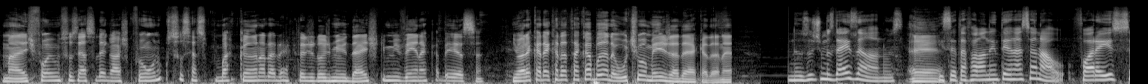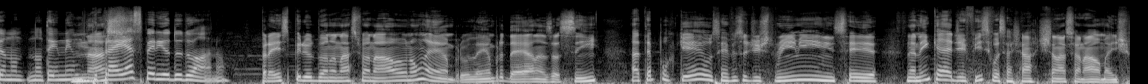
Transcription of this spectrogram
mas foi um sucesso legal, acho que foi o único sucesso bacana da década de 2010 que me vem na cabeça. E olha que a década tá acabando, é o último mês da década, né? Nos últimos 10 anos. É. E você tá falando internacional. Fora isso, você não, não tem nem Nas... pra esse período do ano. Para esse período do ano nacional, eu não lembro. Eu lembro delas, assim. Até porque o serviço de streaming, você. Não é nem que é difícil você achar artista nacional, mas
